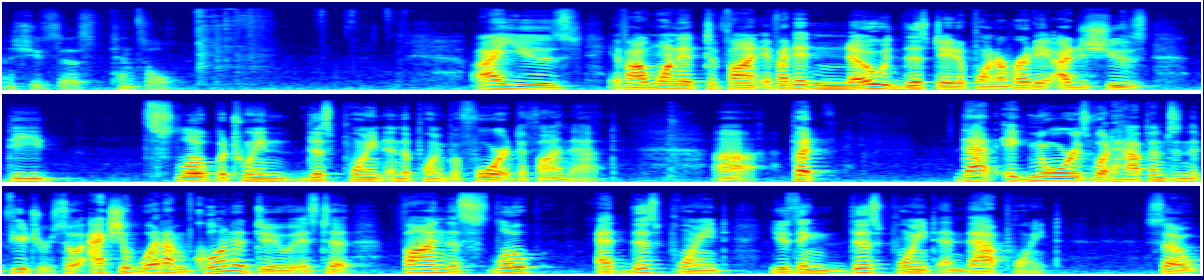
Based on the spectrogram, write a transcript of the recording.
Let's use this pencil. I used, if I wanted to find, if I didn't know this data point already, I just use the slope between this point and the point before it to find that. Uh, but that ignores what happens in the future. So actually what I'm going to do is to find the slope at this point using this point and that point. So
